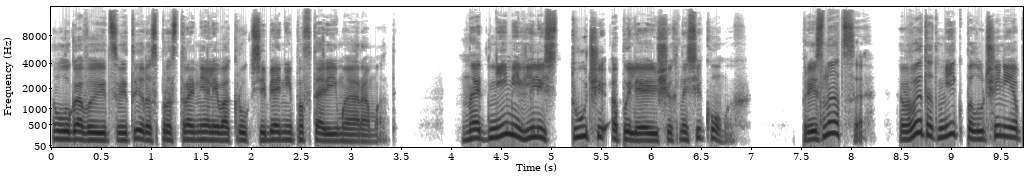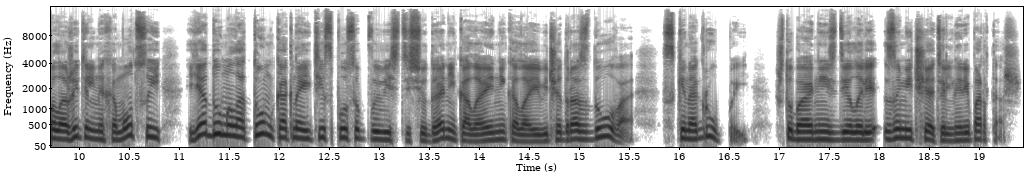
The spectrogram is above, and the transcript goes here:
Луговые цветы распространяли вокруг себя неповторимый аромат. Над ними вились тучи опыляющих насекомых. Признаться, в этот миг получения положительных эмоций я думал о том, как найти способ вывести сюда Николая Николаевича Дроздова с киногруппой, чтобы они сделали замечательный репортаж.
